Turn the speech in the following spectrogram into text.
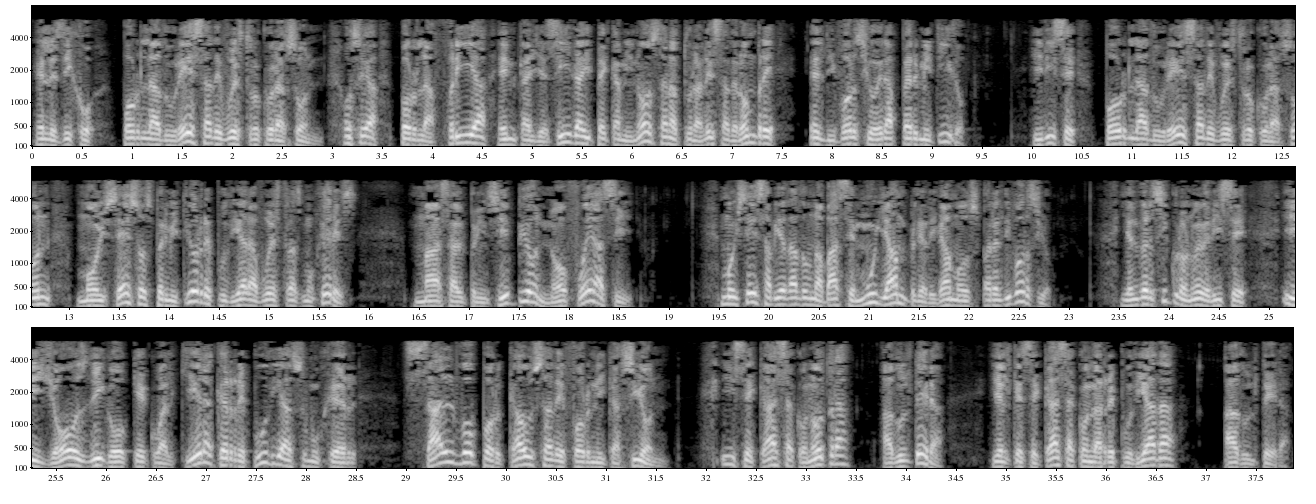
Él les dijo, por la dureza de vuestro corazón, o sea, por la fría, encallecida y pecaminosa naturaleza del hombre, el divorcio era permitido. Y dice, por la dureza de vuestro corazón, Moisés os permitió repudiar a vuestras mujeres. Mas al principio no fue así. Moisés había dado una base muy amplia, digamos, para el divorcio. Y el versículo nueve dice, Y yo os digo que cualquiera que repudia a su mujer, salvo por causa de fornicación, y se casa con otra, adultera, y el que se casa con la repudiada, adultera.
